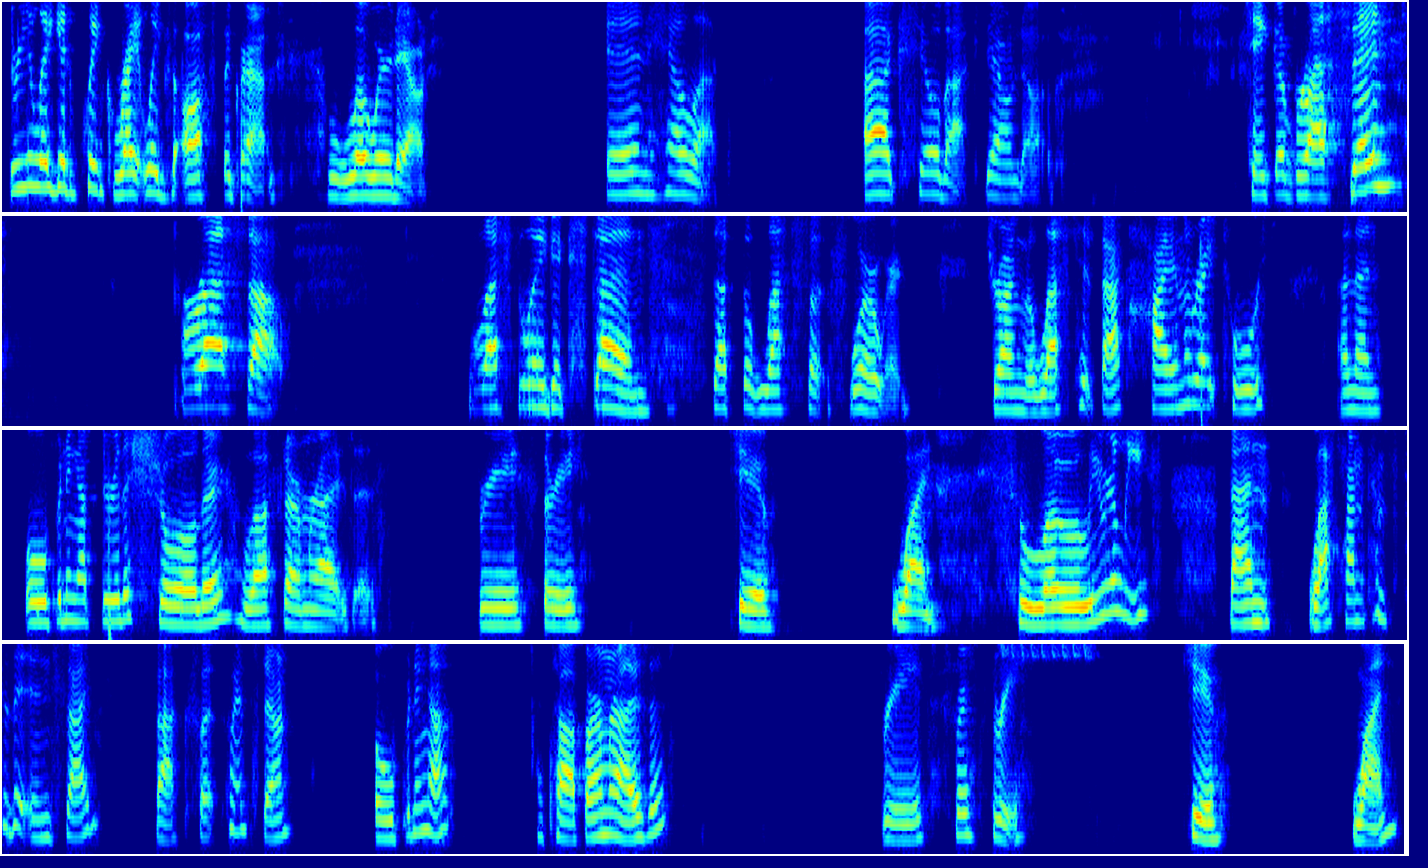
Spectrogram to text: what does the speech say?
Three-legged plank, right legs off the ground, lower down. Inhale up. Exhale back, down dog. Take a breath in, breath out. Left leg extends, step the left foot forward, drawing the left hip back high on the right toes, and then opening up through the shoulder, left arm rises. Breathe, three, two, one. Slowly release. Then left hand comes to the inside, back foot plants down, opening up. The top arm rises. Breathe for three, two, one.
